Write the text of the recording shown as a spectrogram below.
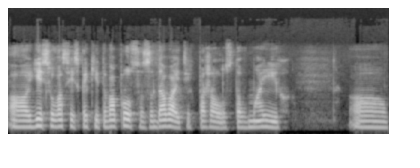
А, если у вас есть какие-то вопросы, задавайте их, пожалуйста, в моих а,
